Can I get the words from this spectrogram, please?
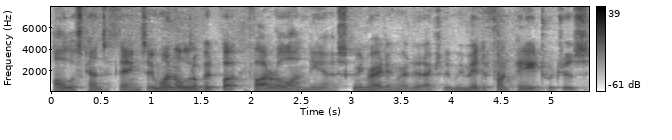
all those kinds of things. It went a little bit viral on the uh, screenwriting Reddit, actually. We made the front page, which is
